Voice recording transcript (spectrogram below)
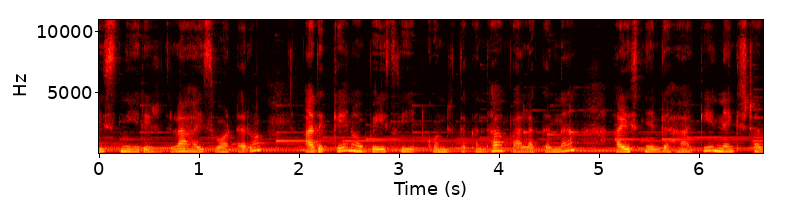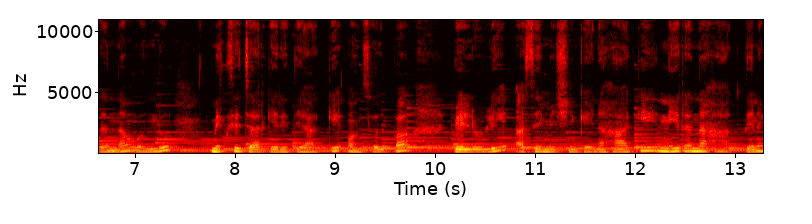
ಐಸ್ ನೀರು ಇರುತ್ತಲ್ಲ, ಐಸ್ ವಾಟರು, ಅದಕ್ಕೆ ನಾವು ಬೇಯಿಸಿ ಇಟ್ಕೊಂಡಿರ್ತಕ್ಕಂತಹ ಪಾಲಕನ್ನು ಐಸ್ ನೀರಿಗೆ ಹಾಕಿ ನೆಕ್ಸ್ಟ್ ಅದನ್ನು ಒಂದು ಮಿಕ್ಸಿ ಜಾರ್ಗೆ ರೀತಿ ಹಾಕಿ, ಒಂದು ಸ್ವಲ್ಪ ಬೆಳ್ಳುಳ್ಳಿ ಹಸಿಮೆಣಸಿನ್ಕಾಯಿನ ಹಾಕಿ, ನೀರನ್ನು ಹಾಕ್ತೇನೆ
